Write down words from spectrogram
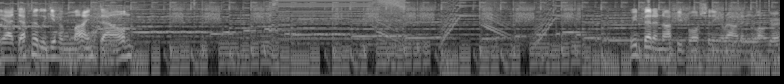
Yeah, definitely give him mine down. We'd better not be bullshitting around any longer.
